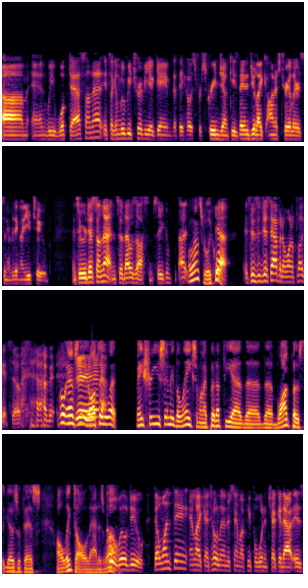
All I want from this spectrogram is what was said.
um, and we whooped ass on that. It's like a movie trivia game that they host for Screen Junkies. They do like honest trailers and everything on YouTube, and so we were just on that, and so that was awesome. So you can, uh, Oh, that's really cool. yeah. Since it just happened, I want to plug it. So, Oh, absolutely. Yeah, I'll yeah, tell you what. Make sure you send me the links, and when I put up the uh, the the blog post that goes with this, I'll link to all of that as well. Cool, will do. The one thing, and like I totally understand why people wouldn't check it out, is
